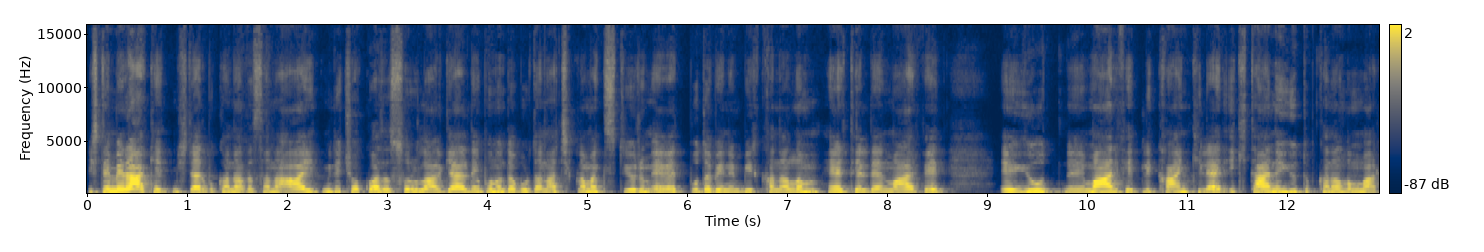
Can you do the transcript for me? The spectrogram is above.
işte merak etmişler bu kanalda sana ait miydi? Çok fazla sorular geldi. Bunu da buradan açıklamak istiyorum. Evet bu da benim bir kanalım. Her telden marifet, e, e, marifetli kankiler. iki tane YouTube kanalım var.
